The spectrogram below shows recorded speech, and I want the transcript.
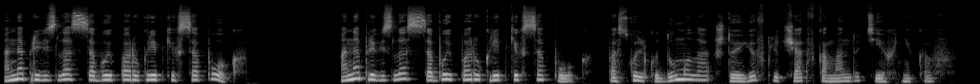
Она привезла с собой пару крепких сапог. Она привезла с собой пару крепких сапог, поскольку думала, что ее включат в команду техников.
